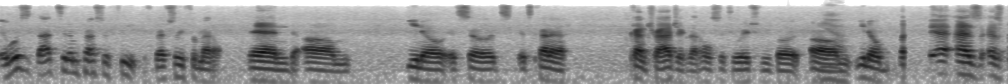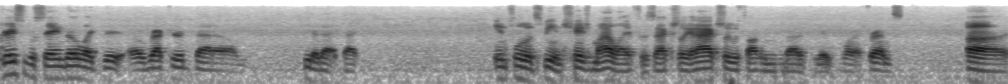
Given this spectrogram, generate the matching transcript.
it was that's an impressive feat, especially for metal. And um, you know, it's, so it's it's kind of kind of tragic that whole situation. But um, you know, but as as Grayson was saying though, like the a record that um, you know that that influenced me and changed my life was actually, and I actually was talking about it today with one of my friends. Uh,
